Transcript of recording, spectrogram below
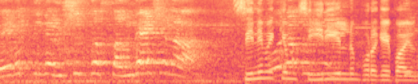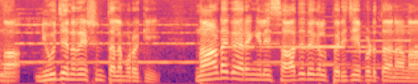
ദൈവത്തിന്റെ വിശുദ്ധ സന്ദേശങ്ങളാണ്. സിനിമയ്ക്കും സീരിയലിനും പുറകെ പായുന്ന ന്യൂ ജനറേഷൻ തലമുറയ്ക്ക് നാടക അരങ്ങിലെ സാധ്യതകൾ പരിചയപ്പെടുത്താനാണ്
